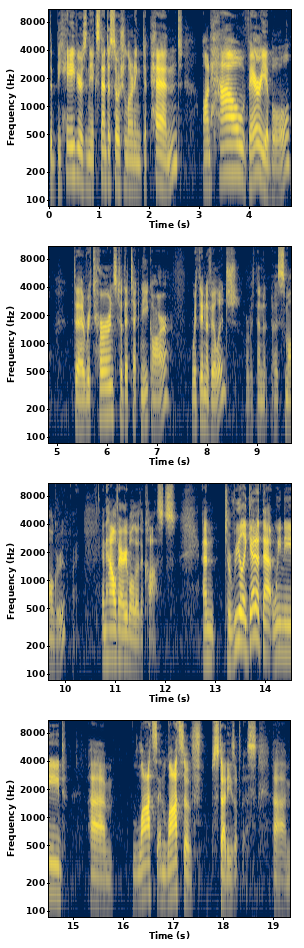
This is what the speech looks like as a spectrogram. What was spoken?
the behaviors and the extent of social learning depend on how variable the returns to the technique are within a village or within a, small group, right? And how variable are the costs. And to really get at that, we need um, lots and lots of studies of this um,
